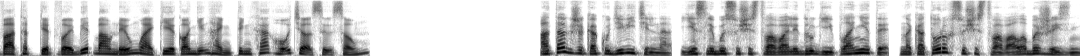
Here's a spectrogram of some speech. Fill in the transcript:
Và thật tuyệt vời biết bao nếu ngoài kia có những hành tinh khác hỗ trợ sự sống. А также как удивительно, если бы существовали другие планеты, на которых существовала бы жизнь.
